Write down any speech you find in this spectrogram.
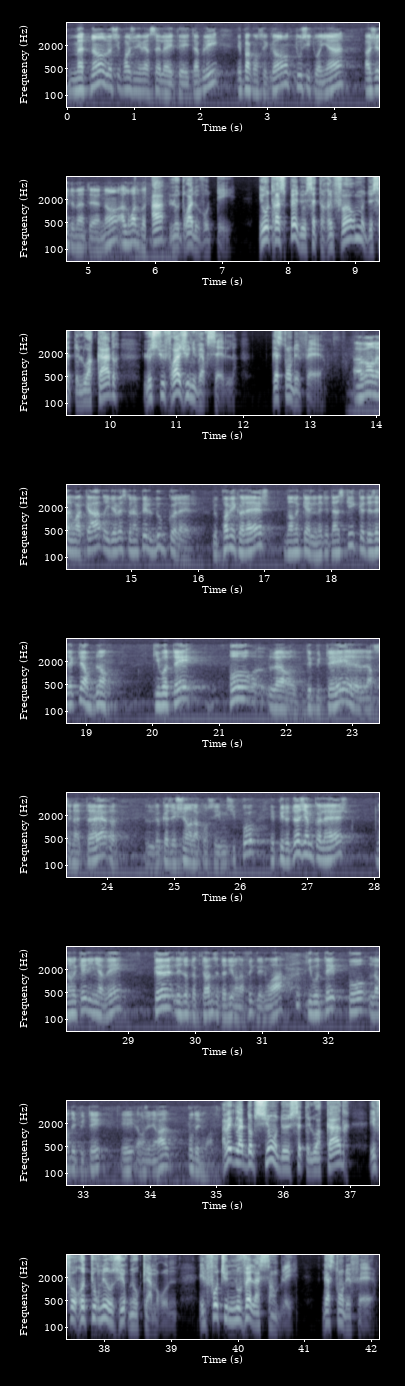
Maintenant, le suffrage universel a été établi et par conséquent, tout citoyen âgé de 21 ans a le droit de voter. A le droit de voter. Et autre aspect de cette réforme, de cette loi cadre, le suffrage universel. Gaston Defer. Avant la loi cadre, il y avait ce qu'on appelait le double collège. Le premier collège dans lequel n'étaient inscrits que des électeurs blancs qui votaient pour leurs députés, leurs sénateurs, le cas échéant leurs conseillers municipaux, et puis le deuxième collège dans lequel il n'y avait que les autochtones, c'est-à-dire en Afrique les Noirs, qui votaient pour leurs députés et en général pour des Noirs. Avec l'adoption de cette loi cadre, il faut retourner aux urnes au Cameroun. Il faut une nouvelle assemblée. Gaston Defer.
